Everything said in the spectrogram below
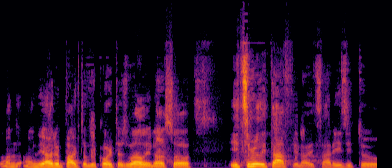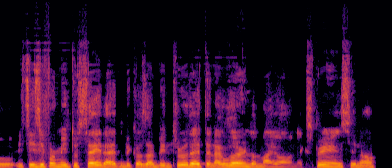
on, on the other part of the court as well you know. So it's really tough you know. It's not easy to it's easy for me to say that because i've been through that and i learned on my own experience you know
